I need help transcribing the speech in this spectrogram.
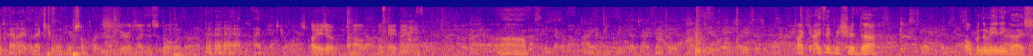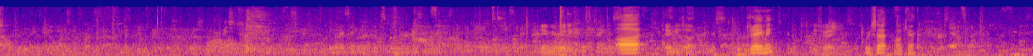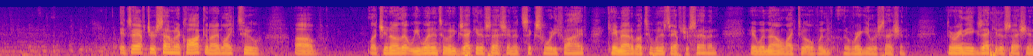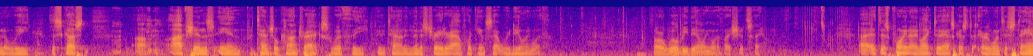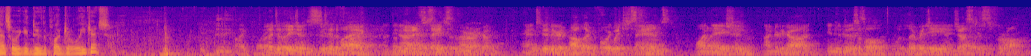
A pen, I have an extra one here someplace. Sure as I just stole it. I have an extra one. Oh, you do? Oh, okay, thank you. I am, because I think they they raised this point. I, I think we should, uh, open the meeting, guys. Because I think it's nervous and Jamie, ready? Uh, Jamie's up. kind of stuff. Jamie, He's ready. we set? Okay. It's after seven o'clock, and I'd like to, uh, let you know that we went into an executive session at six forty-five, came out about two minutes after seven, and would now like to open the regular session. During the executive session, we discussed uh, options in potential contracts with the new town administrator applicants that we're dealing with, or will be dealing with, I should say. Uh, At this point, I'd like to ask us, to- everyone to stand so we can do the Pledge of Allegiance. I pledge allegiance to the flag of the United States of America and to the republic for which it stands, one nation, under God, indivisible, with liberty and justice for all.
